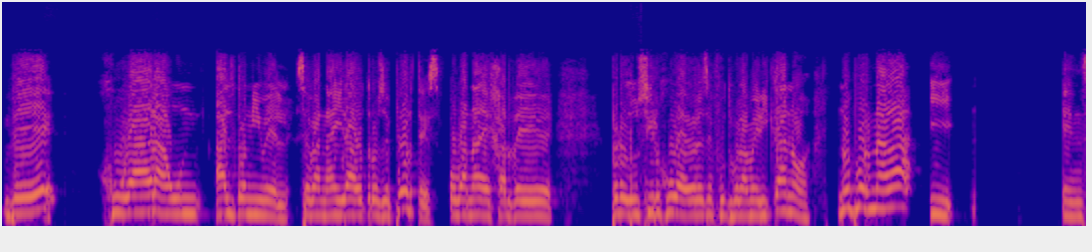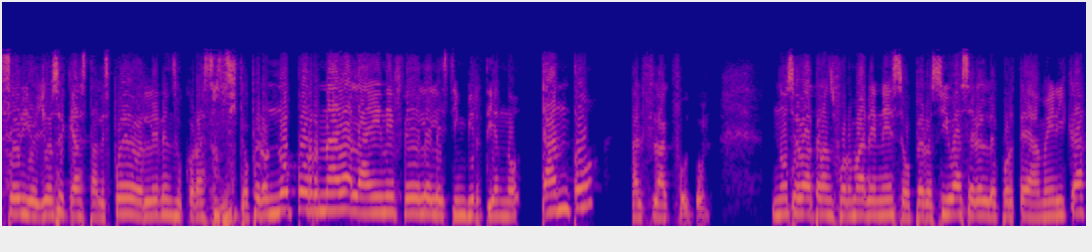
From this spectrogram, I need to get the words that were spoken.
de jugar a un alto nivel, se van a ir a otros deportes o van a dejar de producir jugadores de fútbol americano. No por nada, y en serio, yo sé que hasta les puede doler en su corazoncito, pero no por nada la NFL le está invirtiendo tanto al flag football. No se va a transformar en eso, pero sí va a ser el deporte de América.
